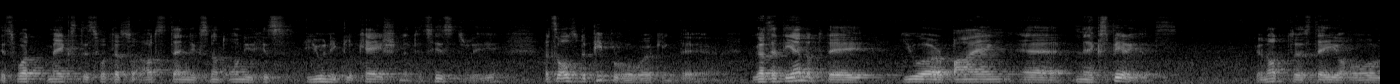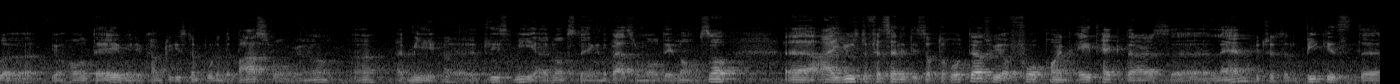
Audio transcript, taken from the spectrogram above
is what makes this hotel so outstanding. It's not only his unique location and his history, but it's also the people who are working there. Because at the end of the day, you are buying uh, an experience. You're not uh, stay your whole uh, your whole day when you come to Istanbul in the bathroom. You know, at me, uh, at least me, I'm not staying in the bathroom all day long. So uh, I use the facilities of the hotels. We have 4.8 hectares uh, land, which is the biggest uh,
